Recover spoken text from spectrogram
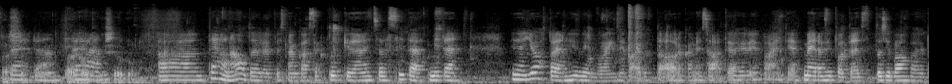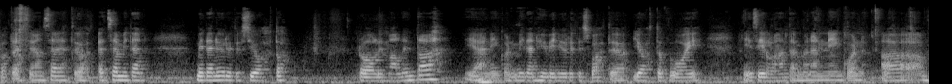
tässä tehdään, tehdään, uh, tehdään Aalto-yliopiston kanssa, kun tutkitaan itse asiassa sitä, että miten, miten johtajan hyvinvointi vaikuttaa organisaation hyvinvointiin. Et meidän hypoteesi, tosi vahva hypoteesi on se, että, että se miten, miten yritysjohto roolimallintaa ja mm. niin kuin, miten hyvin yritysjohto voi, niin silloin on tämmöinen niin kuin, uh,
